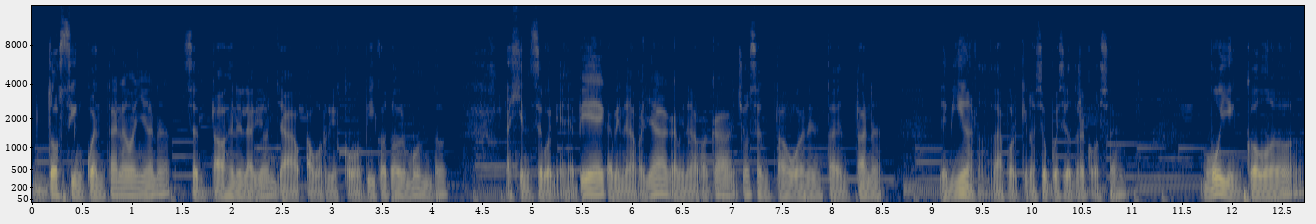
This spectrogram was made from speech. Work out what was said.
2.50 de la mañana, sentados en el avión, ya aburridos como pico todo el mundo. La gente se ponía de pie, caminaba para allá, caminaba para acá. Yo sentado en esta ventana de mierda, porque no se puede decir otra cosa. Muy incómodo,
